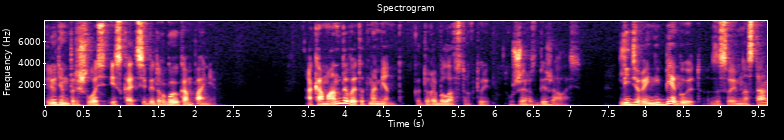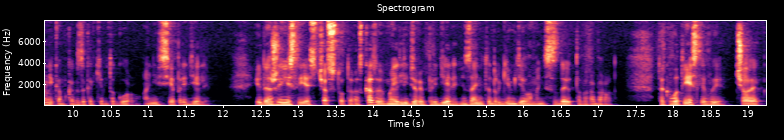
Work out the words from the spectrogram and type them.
И людям пришлось искать себе другую компанию. А команда в этот момент которая была в структуре, уже разбежалась. Лидеры не бегают за своим наставником, как за каким-то гуру. Они все пределе. И даже если я сейчас что-то рассказываю, мои лидеры пределе, не заняты другим делом, они создают товарооборот. Так вот, если вы человек,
